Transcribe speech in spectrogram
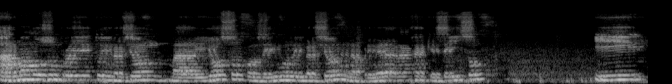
Armamos un proyecto de inversión maravilloso, conseguimos la inversión en la primera granja que se hizo y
